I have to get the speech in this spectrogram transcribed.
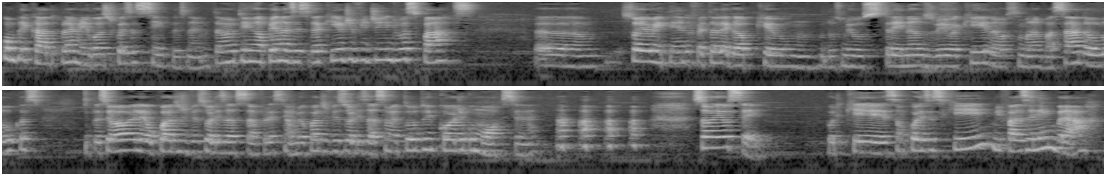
complicado para mim, eu gosto de coisas simples, né? Então eu tenho apenas esse daqui, eu dividi em duas partes Uh, só eu entendo, foi tão legal porque um dos meus treinandos veio aqui na semana passada, o Lucas, e falou assim, olha, o quadro de visualização. Eu falei assim, o meu quadro de visualização é todo em código Morse, né? Só eu sei, porque são coisas que me fazem lembrar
